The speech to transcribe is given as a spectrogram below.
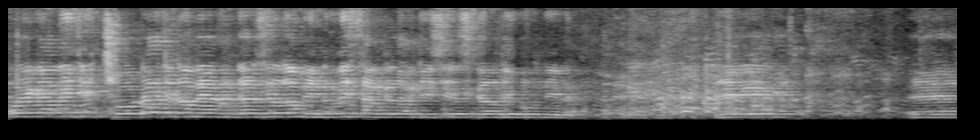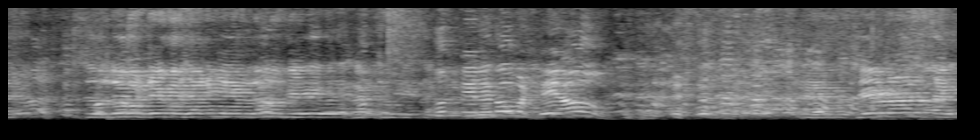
ਕੋਈ ਗੱਲ ਨਹੀਂ ਜੀ ਛੋਟਾ ਜਦੋਂ ਮੈਂ ਹੁੰਦਾ ਸੀ ਉਦੋਂ ਮੈਨੂੰ ਵੀ ਸੰਗ ਲੱਗਦੀ ਸੀ ਇਸ ਗੱਲ ਦੀ ਹੁਣ ਨਹੀਂ ਲੱਗਦੀ ਤੇ ਜਦੋਂ ਵੱਡੇ ਹੋ ਜਾਣਗੇ ਉਹਨਾਂ ਨੂੰ ਵੀ ਰੱਖੂਗੀ ਸੰਗ। ਉਹ ਤੇਰੇ ਨਾਲੋਂ ਵੱਡੇ ਆ ਉਹ। ਫਿਰ ਉਹਨਾਂ ਨੂੰ ਸੰਗ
